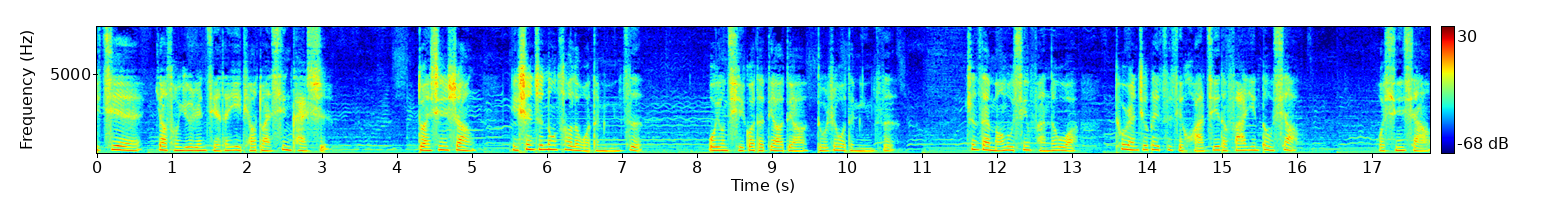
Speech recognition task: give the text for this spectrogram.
一切要从愚人节的一条短信开始。短信上，你甚至弄错了我的名字。我用奇怪的调调读着我的名字，正在忙碌心烦的我，突然就被自己滑稽的发音逗笑。我心想，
